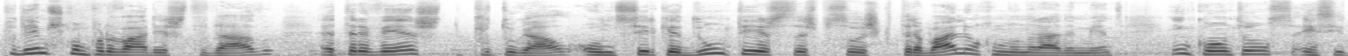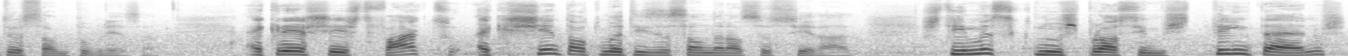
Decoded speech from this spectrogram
Podemos comprovar este dado através de Portugal, onde cerca de um terço das pessoas que trabalham remuneradamente encontram-se em situação de pobreza. Acresce este facto a crescente automatização da nossa sociedade. Estima-se que nos próximos 30 anos,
